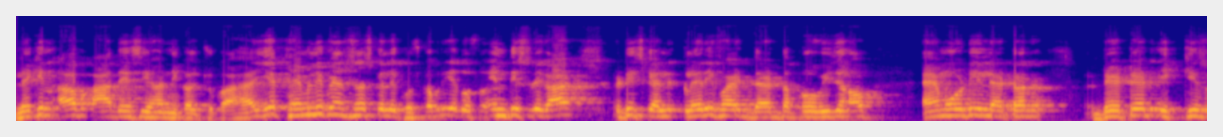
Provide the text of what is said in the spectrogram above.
लेकिन अब आदेश यहाँ निकल चुका है। ये फैमिली पेंशनर्स के लिए खुशखबरी है दोस्तों। In this regard it is clarified that the provision of MOD letter dated 21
